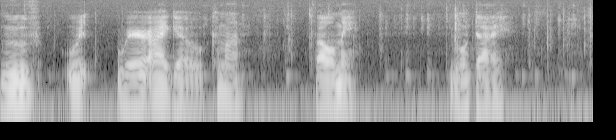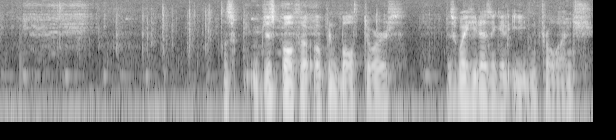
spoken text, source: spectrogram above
Move wh where I go. Come on. Follow me. You won't die. Let's just both open both doors. This way he doesn't get eaten for lunch.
